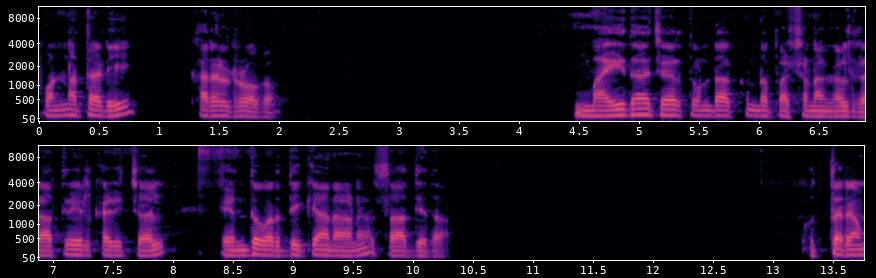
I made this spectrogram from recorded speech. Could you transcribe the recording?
പൊണ്ണത്തടി കരൾ രോഗം. മൈദ ചേർത്തുണ്ടാക്കുന്ന ഭക്ഷണങ്ങൾ രാത്രിയിൽ കഴിച്ചാൽ എന്ത് വർദ്ധിക്കാനാണ് സാധ്യത? ഉത്തരം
